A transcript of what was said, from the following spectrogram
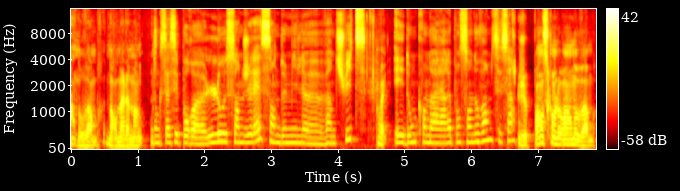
en novembre, normalement. Donc ça, c'est pour Los Angeles en 2028. Oui. Et donc, on a la réponse en novembre, c'est ça? Je pense qu'on l'aura en novembre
